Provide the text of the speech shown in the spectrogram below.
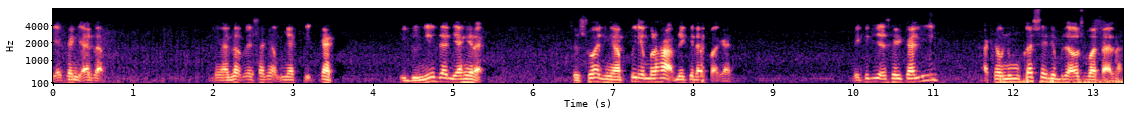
dia akan diazab. Dengan azab yang sangat menyakitkan di dunia dan di akhirat. Sesuai dengan apa yang berhak mereka dapatkan. Mereka tidak sekali-kali akan menemukan saya daripada Allah SWT.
